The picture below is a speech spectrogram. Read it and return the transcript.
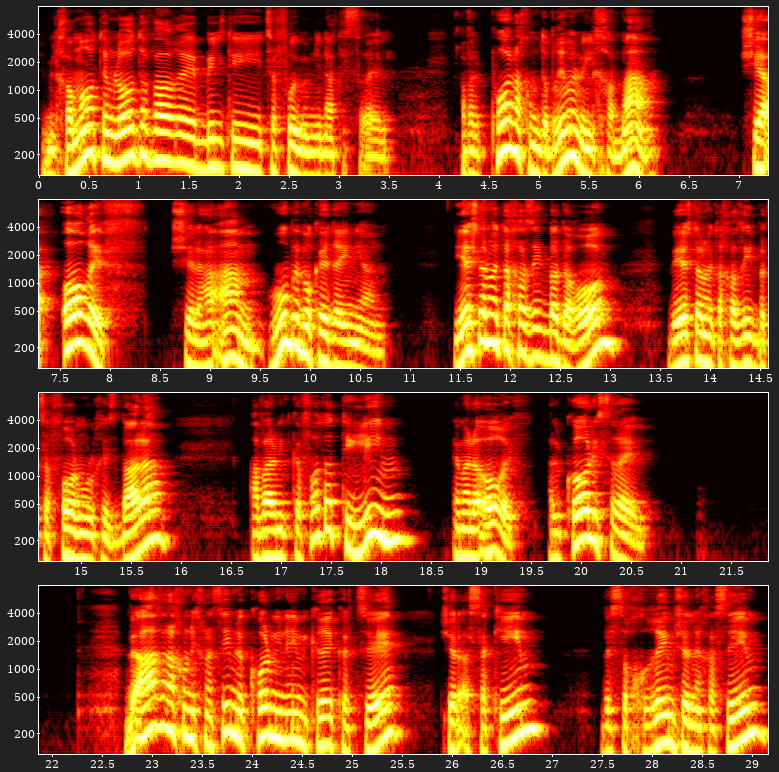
שמלחמות הן לא דבר אה, בלתי צפוי במדינת ישראל. אבל פה אנחנו מדברים על מלחמה שהעורף של העם הוא במוקד העניין. יש לנו את החזית בדרום ויש לנו את החזית בצפון מול חיזבאללה, אבל מתקפות הטילים הם על העורף, על כל ישראל. ואז אנחנו נכנסים לכל מיני מקרי קצה של עסקים וסוחרים של נכסים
